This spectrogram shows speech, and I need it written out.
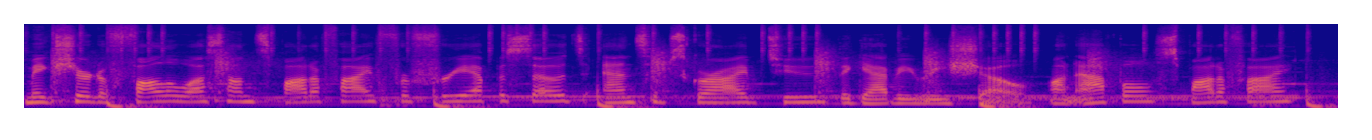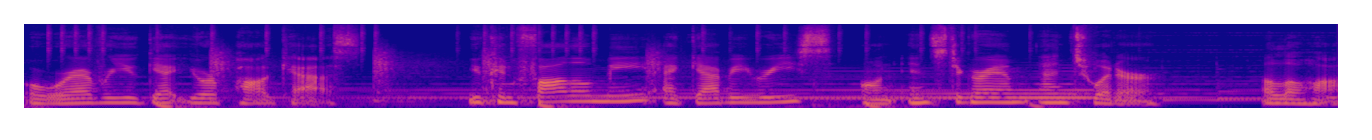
Make sure to follow us on Spotify for free episodes and subscribe to The Gabby Reece Show on Apple, Spotify, or wherever you get your podcasts. You can follow me at Gabby Reece on Instagram and Twitter. Aloha.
